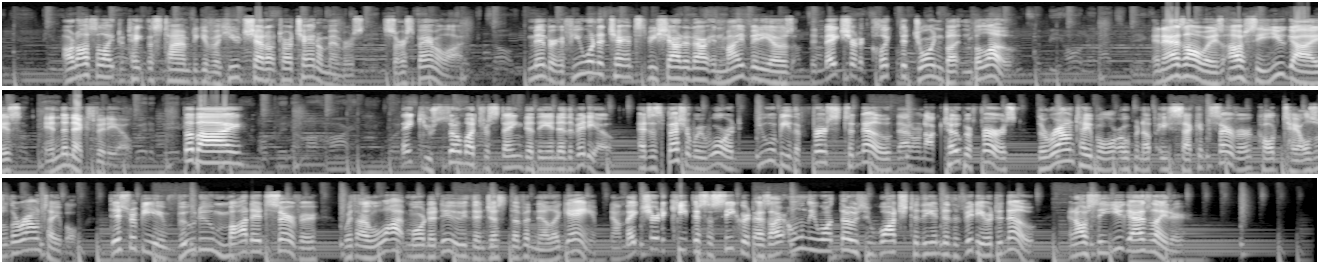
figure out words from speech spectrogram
I would also like to take this time to give a huge shout out to our channel members, Sir Spamalot. Remember, if you want a chance to be shouted out in my videos, then make sure to click the join button below. And as always, I'll see you guys in the next video. Bye bye! Thank you so much for staying to the end of the video. As a special reward, you will be the first to know that on October 1st, the Roundtable will open up a second server called Tales of the Roundtable. This would be a Voodoo modded server with a lot more to do than just the vanilla game. Now make sure to keep this a secret as I only want those who watch to the end of the video to know. And I'll see you guys later.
